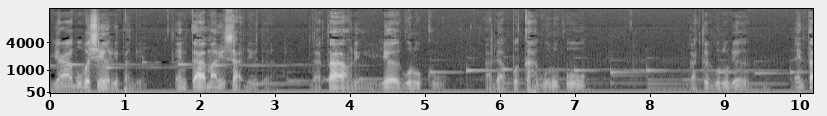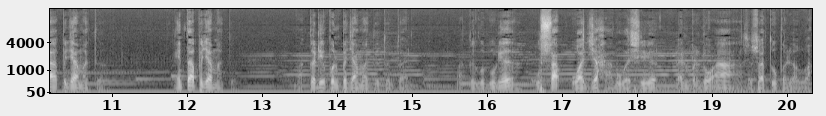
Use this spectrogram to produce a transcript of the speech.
Ya Abu Bashir dia panggil. Entah marisat dia kata. Datang dia Ya guruku Ada apakah guruku? Kata guru dia Entah pejam mata. Entah pejam mata. Maka dia pun pejam mata tuan-tuan. Maka guru dia usap wajah Abu Bashir Dan berdoa sesuatu pada Allah.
